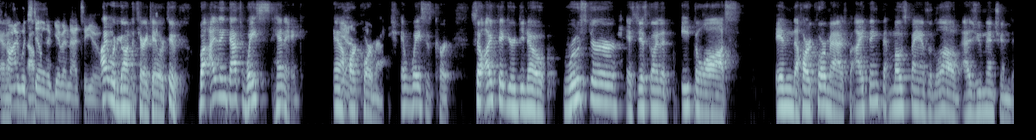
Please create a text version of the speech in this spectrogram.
I, and I would about- still have given that to you. I would have gone to Terry Taylor too. But I think that's Wace Hennig in a Yeah. hardcore match. It wastes Curt. So I figured, you know, Rooster is just going to eat the loss in the hardcore match. But I think that most fans would love, as you mentioned,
